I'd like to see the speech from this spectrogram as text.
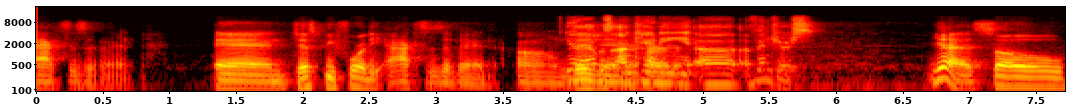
Axis event. And just before the Axis event, um Yeah, that was Uncanny uh, Avengers. Yeah, so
